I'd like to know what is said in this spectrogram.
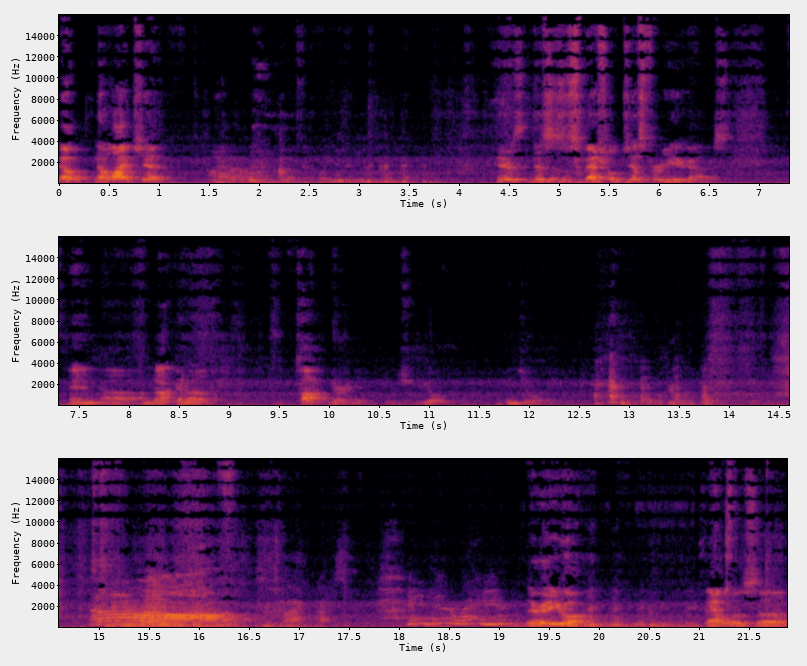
Nope, no lights yet. Here's this is a special just for you guys, and uh, I'm not gonna talk during it, which you'll enjoy. Hey, there I. There you are. That was uh,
